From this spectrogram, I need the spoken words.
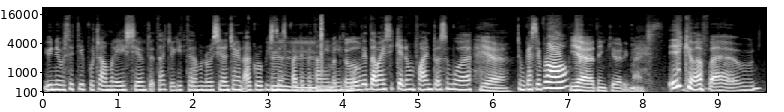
Universiti Putra Malaysia untuk tajuk kita menerusi rancangan agrobisnes Hmm, pada petang ini. betul. Moga tak banyak sikit dan manfaat untuk semua. Ya. Terima kasih Prof. Ya, thank you very much. Ikem FM.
